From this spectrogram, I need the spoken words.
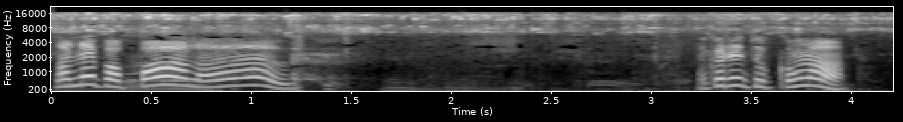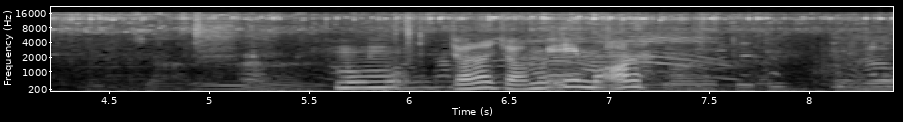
nó này bỏ bó rồi có nên tụi con là mu mu cho nó cho mu im mỏ này có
